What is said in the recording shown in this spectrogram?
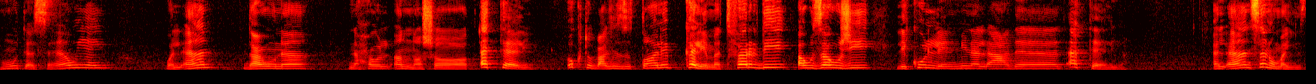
متساويين. والآن دعونا نحل النشاط التالي. اكتب عزيزي الطالب كلمة فردي أو زوجي لكل من الأعداد التالية. الآن سنميز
